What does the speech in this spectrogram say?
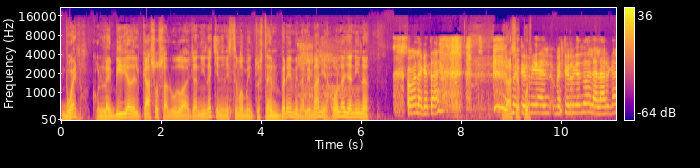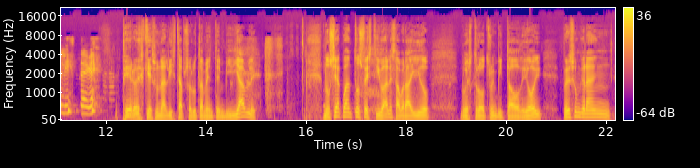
Bueno, con la envidia del caso saludo a Janina, quien en este momento está en Bremen, Alemania. Hola Janina. Hola, ¿qué tal? Gracias me, estoy riendo, me estoy riendo de la larga lista. Pero es que es una lista absolutamente envidiable. No sé a cuántos festivales habrá ido nuestro otro invitado de hoy, pero es un gran eh,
